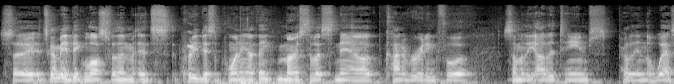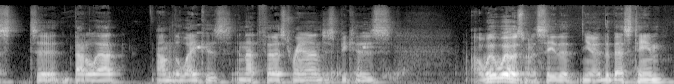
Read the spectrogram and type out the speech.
So it's going to be a big loss for them. It's pretty disappointing. I think most of us now are kind of rooting for some of the other teams, probably in the West, to battle out um, the Lakers in that first round, just because uh, we, we always want to see the you know the best team,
